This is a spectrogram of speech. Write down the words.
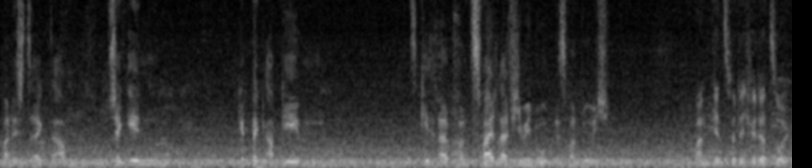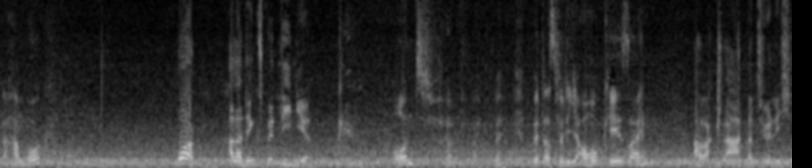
man ist direkt am Check-in, Gepäck abgeben. Es geht innerhalb von zwei, drei, vier Minuten ist man durch. Wann geht es für dich wieder zurück nach Hamburg? Morgen, allerdings mit Linie. Und wird das für dich auch okay sein? Aber klar, natürlich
